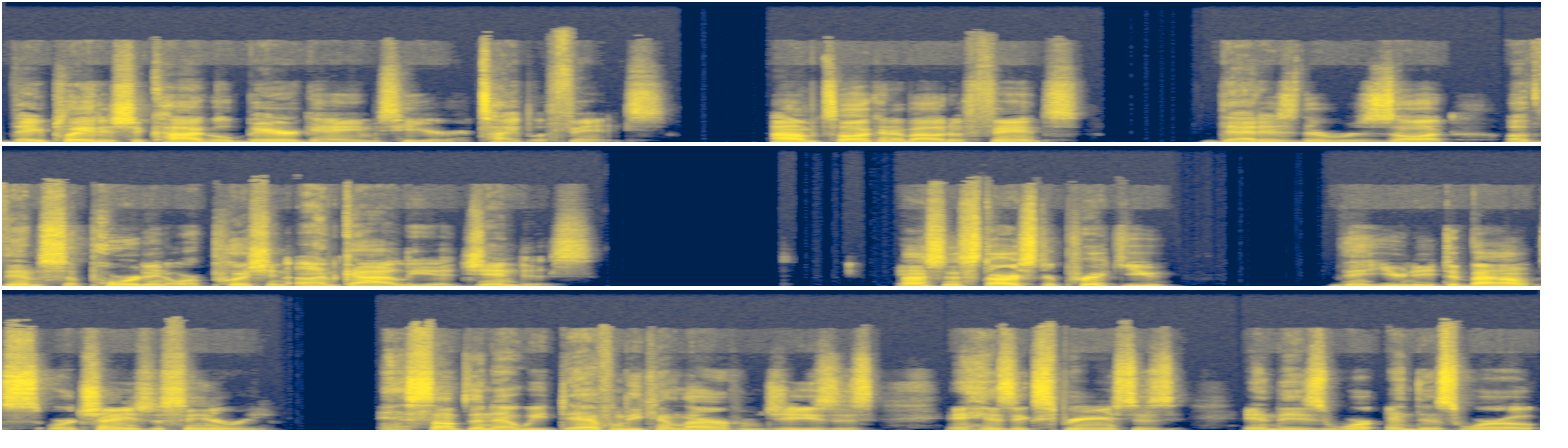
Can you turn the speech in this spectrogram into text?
they play the Chicago Bear games here type offense. I'm talking about offense that is the result of them supporting or pushing ungodly agendas. Conscience starts to prick you, then you need to bounce or change the scenery. And something that we definitely can learn from Jesus and his experiences in this wor- in this world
